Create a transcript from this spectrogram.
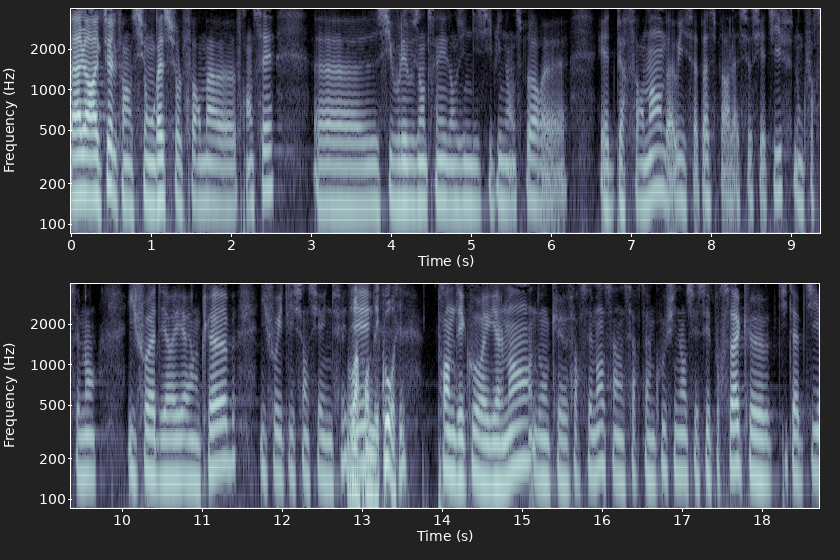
Bah, à l'heure actuelle, enfin, si on reste sur le format euh, français, euh, si vous voulez vous entraîner dans une discipline en sport euh, et être performant, bah oui, ça passe par l'associatif. Donc forcément, il faut adhérer à un club, il faut être licencié à une fédé. Pouvoir prendre des cours aussi. prendre des cours également. Donc forcément, c'est un certain coût financier. C'est pour ça que petit à petit,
